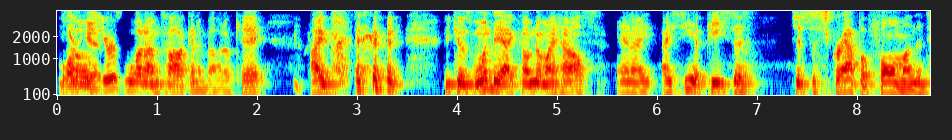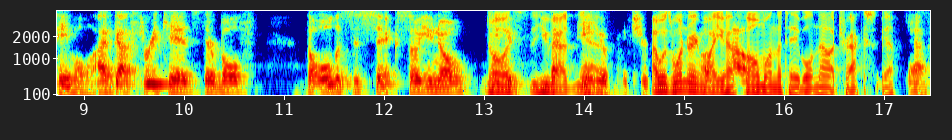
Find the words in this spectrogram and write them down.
More so good. here's what I'm talking about, okay? I because one day I come to my house and I I see a piece of just a scrap of foam on the table. I've got three kids. They're both the oldest is six, so you know. Oh, could it's you got yeah. picture. I was wondering why you have House. foam on the table. Now it tracks. Yeah. Yeah,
